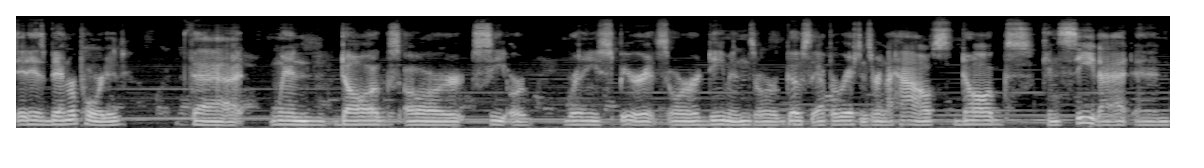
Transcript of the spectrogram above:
it has been reported that when dogs are see or when any spirits or demons or ghostly apparitions are in the house, dogs can see that and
